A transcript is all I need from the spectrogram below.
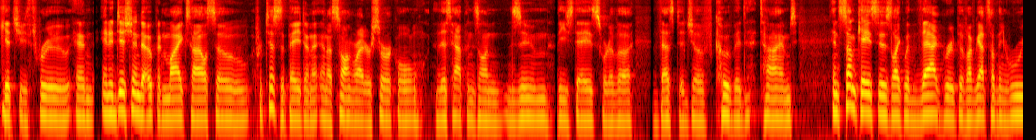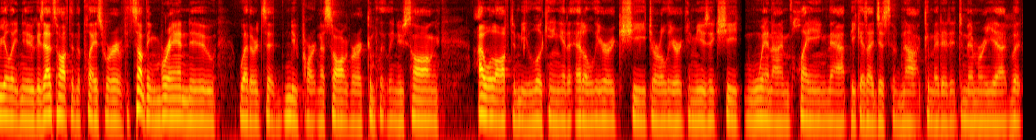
get you through. And in addition to open mics, I also participate in a, in a songwriter circle. This happens on Zoom these days, sort of a vestige of COVID times in some cases, like with that group, if I've got something really new, because that's often the place where if it's something brand new, whether it's a new part in a song or a completely new song, I will often be looking at, at a lyric sheet or a lyric and music sheet when I'm playing that because I just have not committed it to memory yet. But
